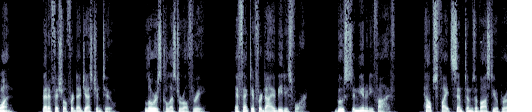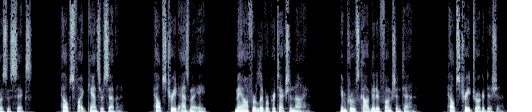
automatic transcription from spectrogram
1. Beneficial for digestion 2. Lowers cholesterol 3. Effective for diabetes 4. Boosts immunity 5. Helps fight symptoms of osteoporosis 6. Helps fight cancer 7. Helps treat asthma 8. May offer liver protection 9. Improves cognitive function 10. Helps treat drug addiction.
